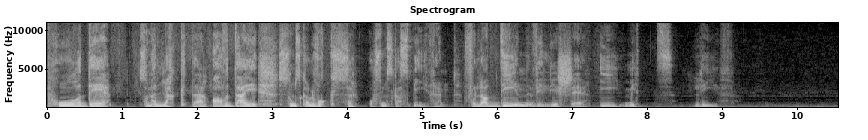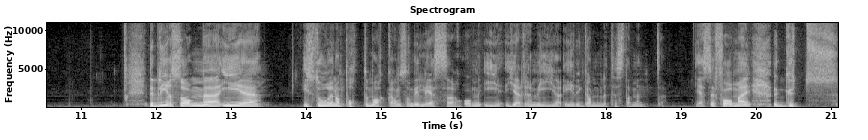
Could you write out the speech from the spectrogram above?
på det som er lagt der av deg, som skal vokse og som skal spire. For la din vilje skje i mitt liv. Det blir som eh, i eh, historien om pottemakeren som vi leser om i Jeremia i Det gamle testamentet. Jeg ser for meg Guds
